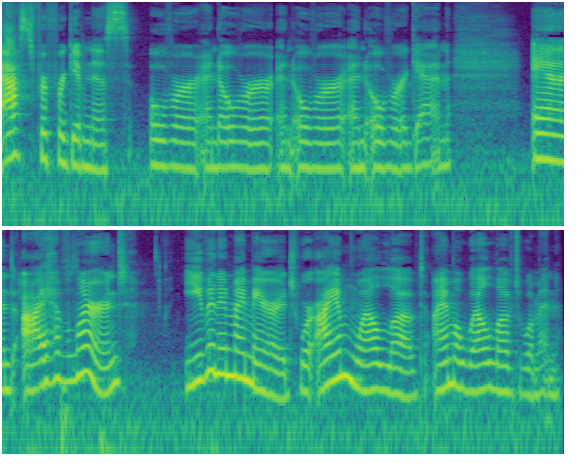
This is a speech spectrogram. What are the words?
asked for forgiveness over and over and over and over again. And I have learned, even in my marriage where I am well loved, I am a well loved woman,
